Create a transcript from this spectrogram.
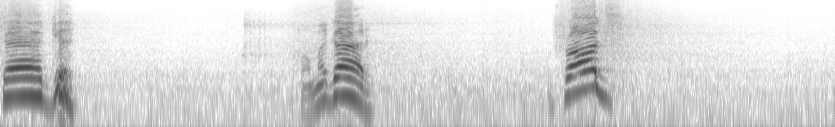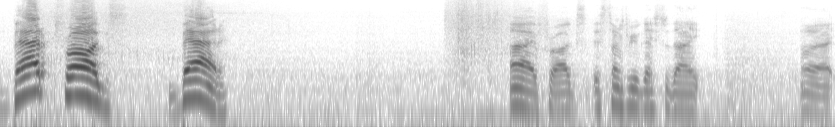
Gag. Oh my god. Frogs. Bad frogs. Bad. Alright, frogs. It's time for you guys to die. Alright.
